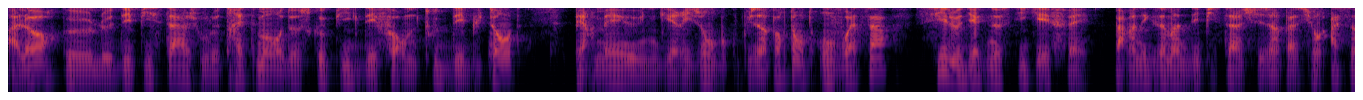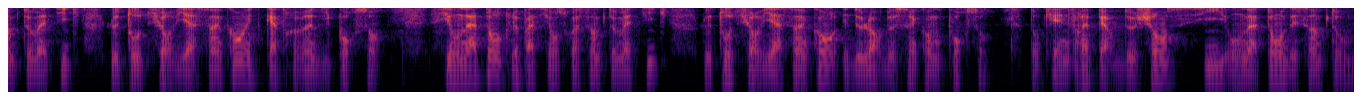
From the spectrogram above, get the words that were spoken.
Alors que le dépistage ou le traitement endoscopique des formes toutes débutantes permet une guérison beaucoup plus importante. On voit ça si le diagnostic est fait par un examen de dépistage chez un patient asymptomatique, le taux de survie à 5 ans est de 90%. Si on attend que le patient soit symptomatique, le taux de survie à 5 ans est de l'ordre de 50%. Donc il y a une vraie perte de chance si on attend des symptômes.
